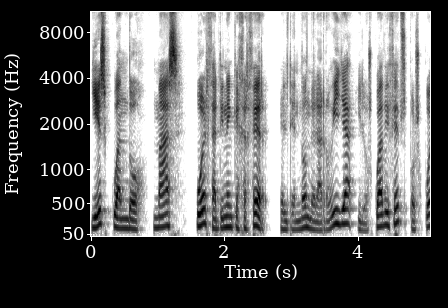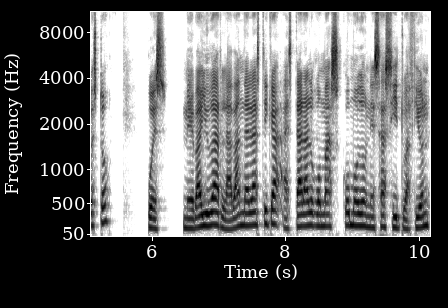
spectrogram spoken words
y es cuando más fuerza tienen que ejercer el tendón de la rodilla y los cuádriceps, por supuesto, pues me va a ayudar la banda elástica a estar algo más cómodo en esa situación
